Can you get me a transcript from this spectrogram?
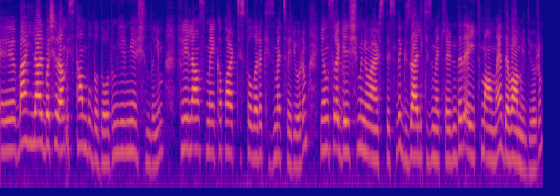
Ee, ben Hilal Başaran, İstanbul'da doğdum. 20 yaşındayım. Freelance make-up artist olarak hizmet veriyorum. Yanı sıra Gelişim Üniversitesi'nde güzellik hizmetlerinde de eğitim almaya devam ediyorum.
